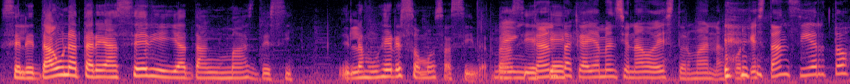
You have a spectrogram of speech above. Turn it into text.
se les da una tarea seria y ya dan más de sí. las mujeres somos así, ¿verdad? Me encanta que... haya mencionado esto, hermana, porque es tan cierto.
